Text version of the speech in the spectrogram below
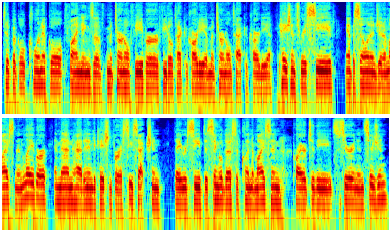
typical clinical findings of maternal fever, fetal tachycardia, maternal tachycardia. Patients received ampicillin and gentamicin in labor and then had an indication for a C-section. They received a single dose of clindamycin prior to the cesarean incision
